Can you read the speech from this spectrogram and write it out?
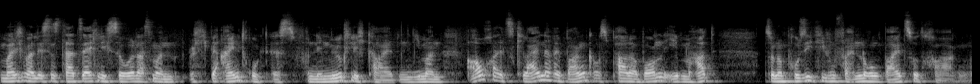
manchmal ist es tatsächlich so, dass man wirklich beeindruckt ist von den Möglichkeiten, die man auch als kleinere Bank aus Paderborn eben hat, zu einer positiven Veränderung beizutragen.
